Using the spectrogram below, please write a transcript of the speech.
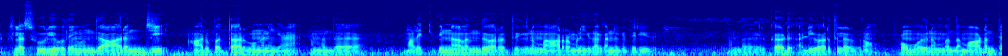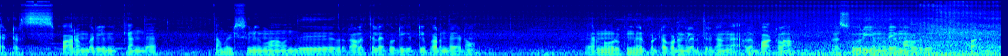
ஆக்சுவலாக சூரிய உதயம் வந்து ஆறு அஞ்சு ஆறு பத்தாக இருக்கும்னு நினைக்கிறேன். நம்ம இந்த மலைக்கு பின்னாலேருந்து வர்றதுக்கு நம்ம ஆறரை மணிக்கு தான் கண்ணுக்கு தெரியுது. நம்ம ஏற்காடு அடிவாரத்தில் இருக்கிறோம். போகும்போது நம்ம அந்த மாடர்ன் தேட்டர்ஸ் பாரம்பரியமிக்க அந்த தமிழ் சினிமா வந்து ஒரு காலத்தில் கொடி கட்டி பறந்த இடம். இரநூறுக்கும் மேற்பட்ட படங்கள் எடுத்திருக்காங்க. அதை பார்க்கலாம். சூரிய சூரியன் உதயமாகுது. பாருங்கள்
